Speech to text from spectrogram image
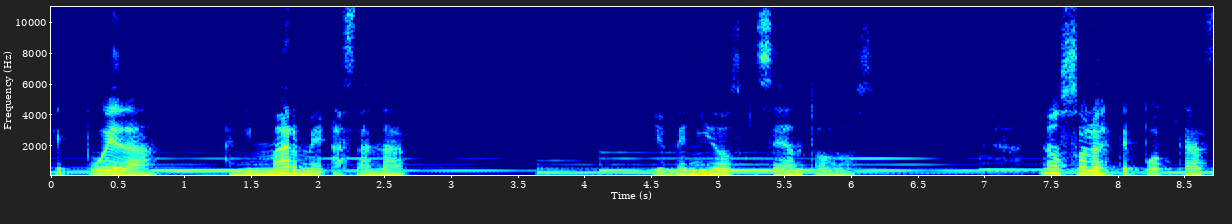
que pueda animarme a sanar. Bienvenidos sean todos. No solo a este podcast,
